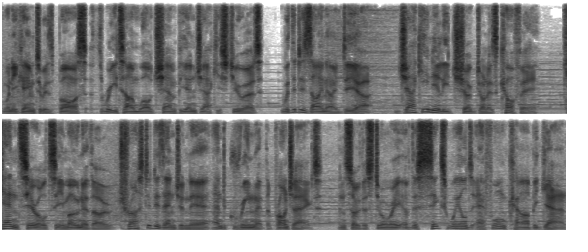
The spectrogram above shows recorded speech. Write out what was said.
when he came to his boss, three-time world champion Jackie Stewart, with the design idea. Jackie nearly choked on his coffee. Ken Tyrrell, team owner, though, trusted his engineer and greenlit the project, and so the story of the six-wheeled F1 car began.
